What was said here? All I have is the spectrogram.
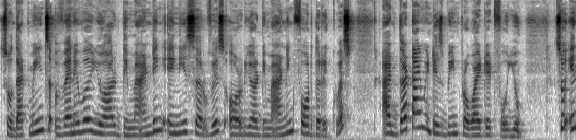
so that means whenever you are demanding any service or you are demanding for the request at that time it is being provided for you. So in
